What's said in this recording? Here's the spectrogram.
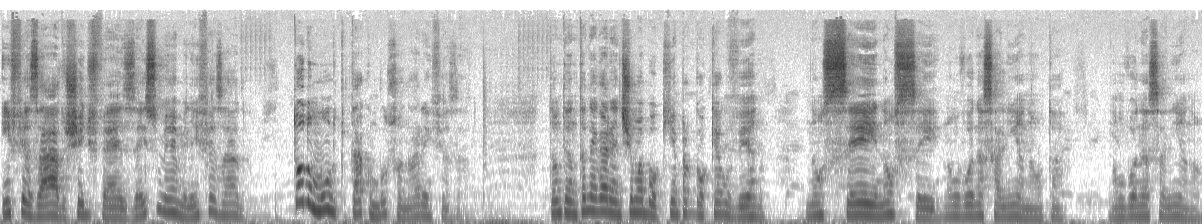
enfesado, cheio de fezes. É isso mesmo, ele é enfesado. Todo mundo que tá com Bolsonaro é enfesado. Estão tentando é garantir uma boquinha para qualquer governo. Não sei, não sei. Não vou nessa linha não, tá? Não vou nessa linha não.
